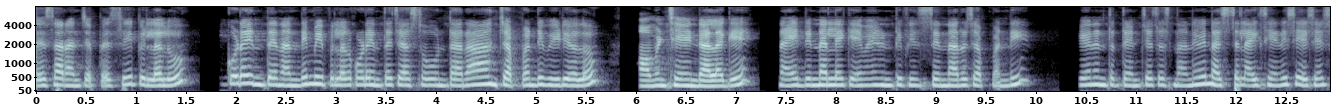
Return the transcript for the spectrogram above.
చేశారని చెప్పేసి పిల్లలు కూడా ఇంతేనండి. మీ పిల్లలు కూడా ఇంతే చేస్తూ ఉంటారా అని చెప్పండి వీడియోలో. కామెంట్ చేయండి అలాగే. నైట్ డిన్నర్లోకి ఏమేమి టిఫిన్స్ తిన్నారో చెప్పండి. నేను ఇంత టెన్ చేసేస్తున్నాను. నచ్చితే లైక్ చేయండి షేర్ చేయండి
